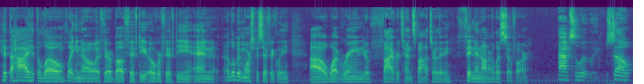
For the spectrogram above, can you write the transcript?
hit the high, hit the low, let you know if they're above 50, over 50, and a little bit more specifically, uh, what range of five or ten spots are they fitting in on our list so far? Absolutely. So,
